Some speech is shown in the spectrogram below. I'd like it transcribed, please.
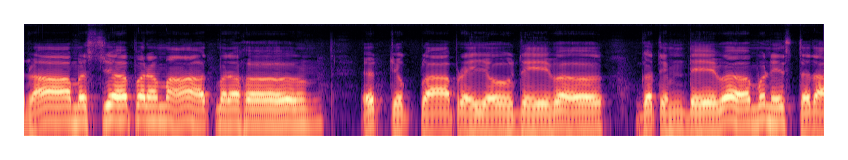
रामस्य परमात्मनः, इत्युक्त्वा प्रयो देव गतिम देव मुनिस्तदा।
